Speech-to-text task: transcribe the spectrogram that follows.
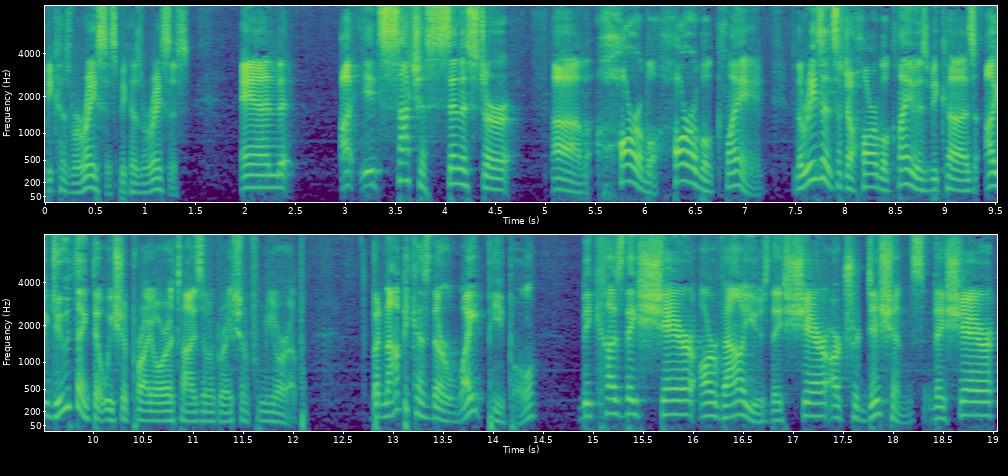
because we're racist because we're racist, and uh, it's such a sinister, um, horrible, horrible claim. The reason it's such a horrible claim is because I do think that we should prioritize immigration from Europe, but not because they're white people, because they share our values, they share our traditions, they share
